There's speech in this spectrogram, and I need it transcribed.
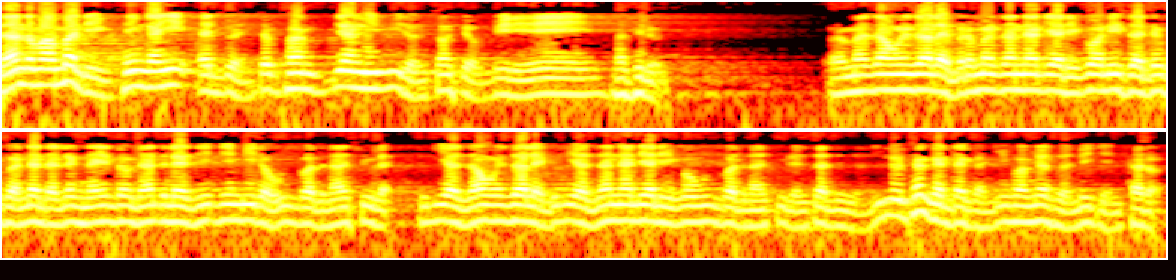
သံတမမတ်တွေခင်ခံရေးအတွက်တဖန်ပြန်လီပြီးတော့စောင့်ရှောက်ပေးတယ်။ဘာဖြစ်လို့ပရမဇန်ဝင်စားလိုက်ပရမဇန်တရားတွေကိုအနိစ္စဒုက္ခအနတ္တလက္ခဏာသုံးတန်းတလည်းသိပြင်းပြီးတော့ဝိပဿနာရှုလိုက်ဒုတိယဇန်ဝင်စားလိုက်ဒုတိယဇန်တရားတွေကိုဝိပဿနာရှုလိုက်စသည်ဖြင့်ဒီလိုထက်ကတက်ကဒီမှာမြတ်စွာလေ့ကျင့်ထားတော့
